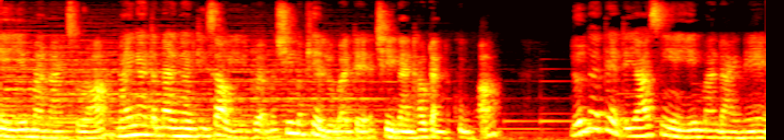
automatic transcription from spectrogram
တရားစီရင်ရေးမှန်နိုင်ဆိုတာနိုင်ငံတနိုင်ငံတည်ဆောက်ရေးအတွက်မရှိမဖြစ်လိုအပ်တဲ့အခြေခံထောက်တိုင်တစ်ခုပါလွတ်လပ်တဲ့တရားစီရင်ရေးမှန်တိုင်းနဲ့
